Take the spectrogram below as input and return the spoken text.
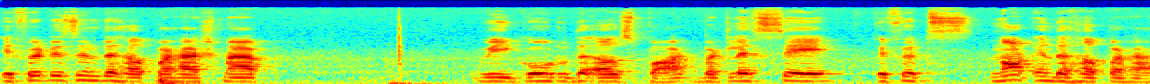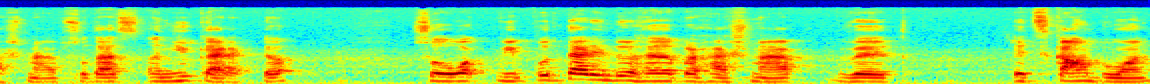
If it is in the helper hash map, we go to the else part. But let's say if it's not in the helper hash map, so that's a new character so what we put that into a helper hash map with its count one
